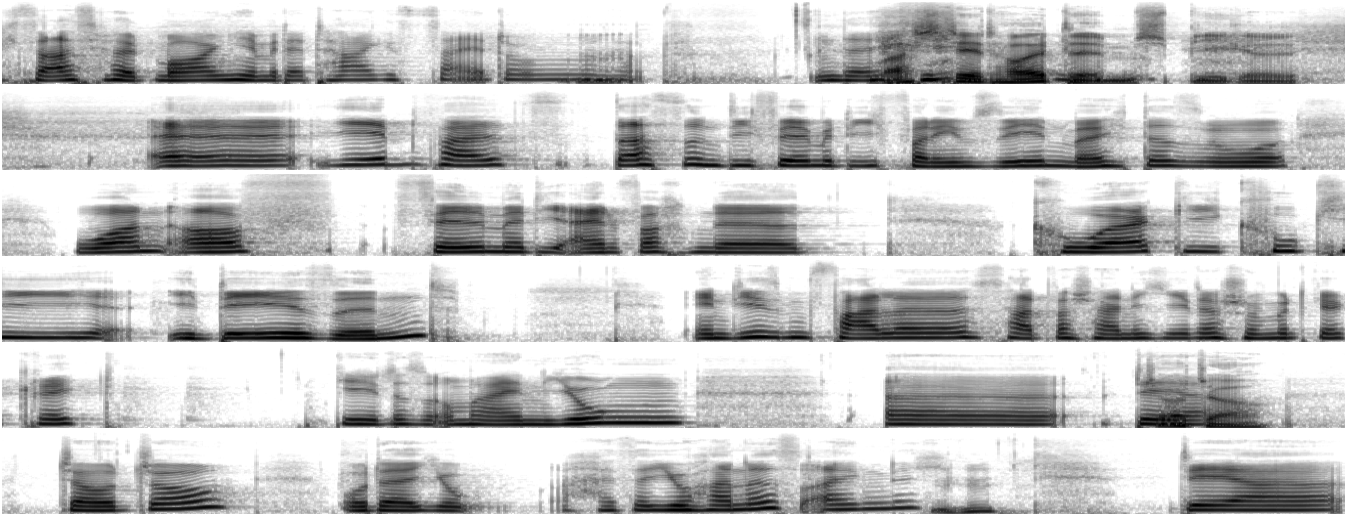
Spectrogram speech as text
Ich saß heute Morgen hier mit der Tageszeitung. Ja. Was steht heute im Spiegel? Äh, jedenfalls, das sind die Filme, die ich von ihm sehen möchte. So One-Off-Filme, die einfach eine quirky, kooky Idee sind. In diesem Falle, das hat wahrscheinlich jeder schon mitgekriegt, geht es um einen Jungen, äh, der Jojo. Jojo oder jo heißt er Johannes eigentlich, Mhm. der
